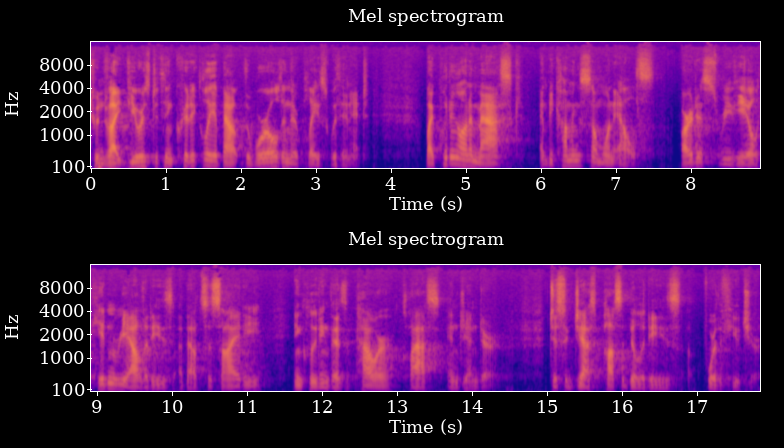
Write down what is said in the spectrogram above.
to invite viewers to think critically about the world and their place within it. By putting on a mask and becoming someone else, artists reveal hidden realities about society, including those of power, class, and gender, to suggest possibilities for the future.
